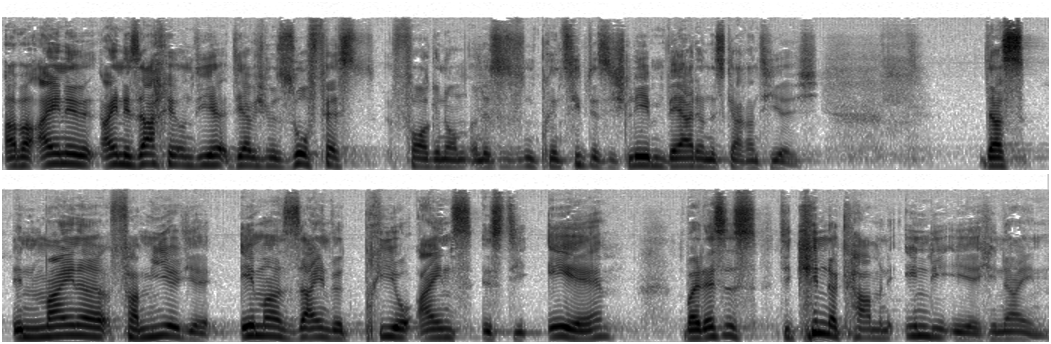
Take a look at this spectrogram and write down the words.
aber eine, eine Sache, und die, die habe ich mir so fest vorgenommen, und das ist ein Prinzip, das ich leben werde, und das garantiere ich, dass in meiner Familie immer sein wird, Prio 1 ist die Ehe, weil das ist, die Kinder kamen in die Ehe hinein.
